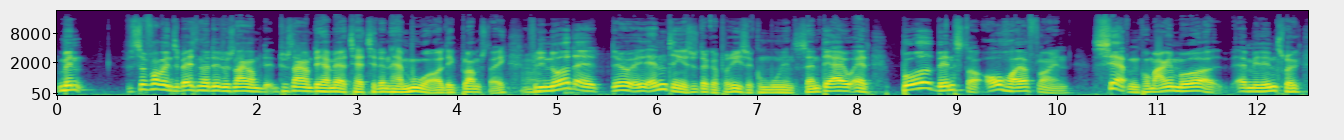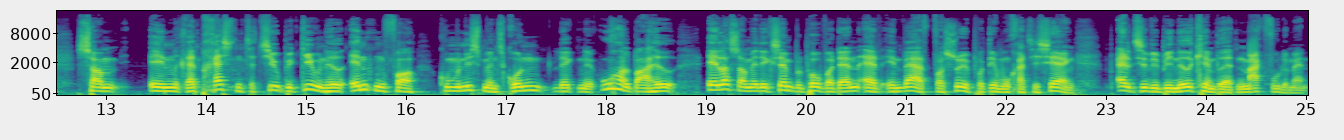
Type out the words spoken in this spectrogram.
men så får vi tilbage til noget af det, du snakker om. Du snakker om det her med at tage til den her mur og lægge blomster, ikke? Mm. Fordi noget, der, det er jo et andet ting, jeg synes, der gør Paris og Kommune interessant, det er jo, at både venstre og højrefløjen ser den på mange måder, af mit indtryk, som en repræsentativ begivenhed, enten for kommunismens grundlæggende uholdbarhed, eller som et eksempel på, hvordan at enhver forsøg på demokratisering altid vil blive nedkæmpet af den magtfulde mand,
